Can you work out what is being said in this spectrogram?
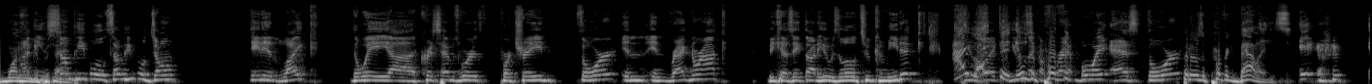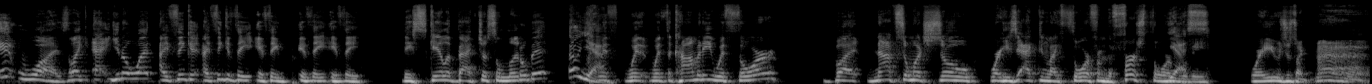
One I hundred mean, some people, some people don't, they didn't like the way uh, Chris Hemsworth portrayed Thor in in Ragnarok because they thought he was a little too comedic. I liked like, it. he It was a like perfect, frat boy as Thor. but it was a perfect balance. It, it was like uh, you know what I think. I think if they if they if they if they they scale it back just a little bit Oh yeah. with with with the comedy with Thor, but not so much so where he's acting like Thor from the first Thor Yes. movie, where he was just like, "Man,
